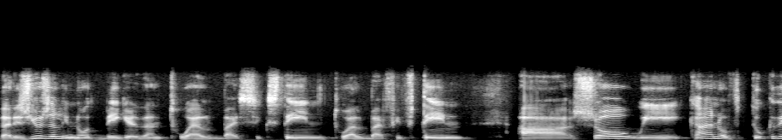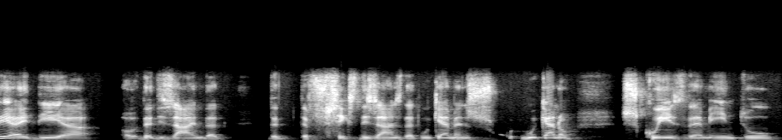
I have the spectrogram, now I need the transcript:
that is usually not bigger than 12 by 16, 12 by 15. Uh, so we kind of took the idea, of the design that the, the six designs that we came and we kind of squeeze them into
